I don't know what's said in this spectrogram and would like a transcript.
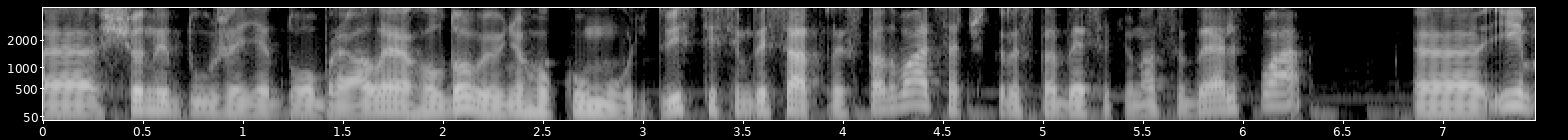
е, що не дуже є добре, але голдовий у нього кумуль. 270, 320, 410 у нас іде альфа. Е, і в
